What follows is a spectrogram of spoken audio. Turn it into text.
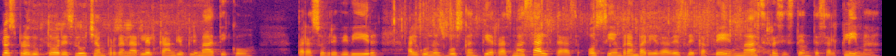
Los productores luchan por ganarle el cambio climático. Para sobrevivir, algunos buscan tierras más altas o siembran variedades de café más resistentes al clima.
